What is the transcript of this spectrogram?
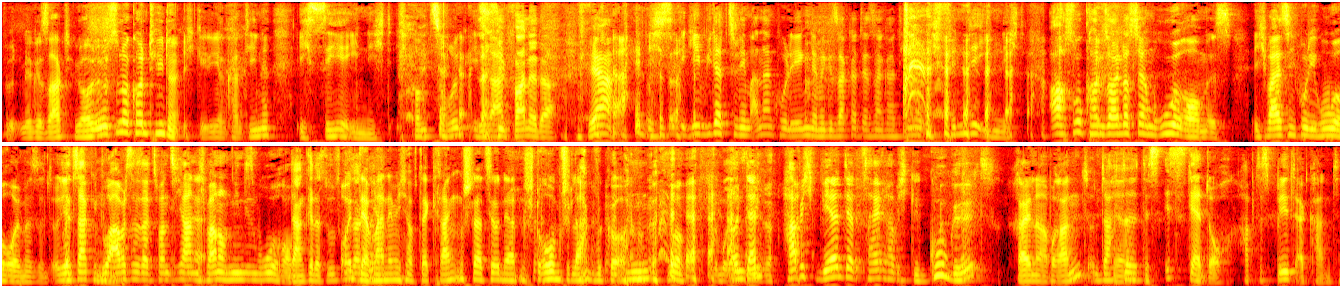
wird mir gesagt, ja, der ist in der Kantine. Ich gehe in die Kantine, ich sehe ihn nicht. Ich komme zurück, ich Lass die sage, Pfanne da. ja, ich, ich gehe wieder zu dem anderen Kollegen, der mir gesagt hat, der ist in der Kantine. Ich finde ihn nicht. Ach so, kann sein, dass er im Ruheraum ist. Ich weiß nicht, wo die Ruheräume sind. Und jetzt sag ich, du arbeitest seit 20 Jahren, ich war noch nie in diesem Ruheraum. Danke, dass du es Und gesagt der war hast. nämlich auf der Krankenstation, der hat einen Stromschlag bekommen. So. Und dann habe ich während der Zeit habe ich gegoogelt Rainer Brandt und dachte, Ja. das ist der doch. Hab das Bild erkannt.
